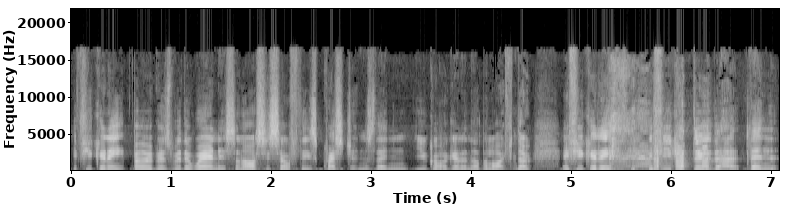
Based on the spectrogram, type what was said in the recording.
if you can eat burgers with awareness and ask yourself these questions, then you've got to get another life. No, if you could eat, if you could do that, then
